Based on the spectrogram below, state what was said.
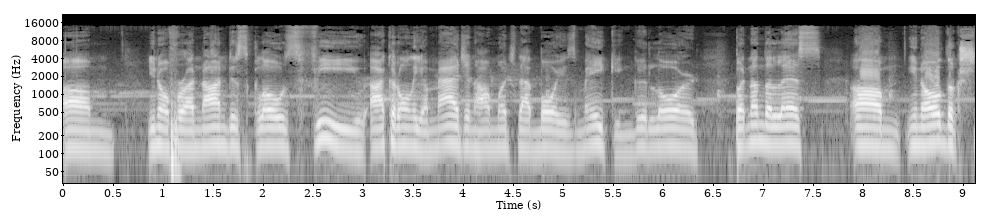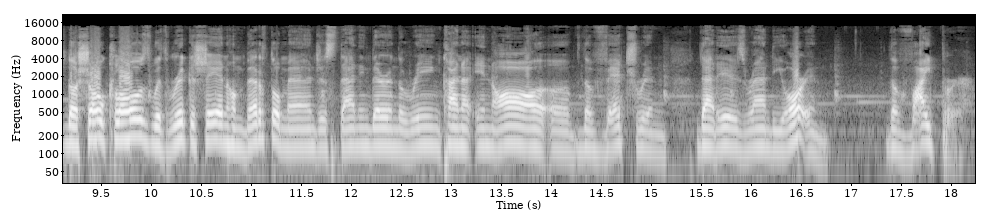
Um, you know, for a non disclosed fee. I could only imagine how much that boy is making. Good lord. But nonetheless, um, you know, the, the show closed with Ricochet and Humberto, man, just standing there in the ring, kind of in awe of the veteran that is Randy Orton, the Viper.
